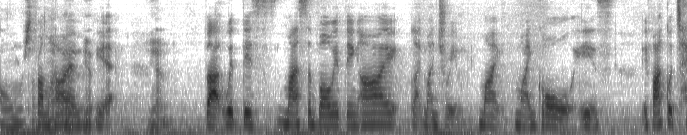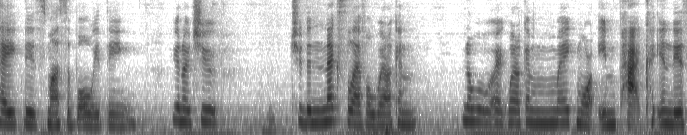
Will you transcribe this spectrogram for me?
home or something from like home. that. Yeah. Yeah. But with this master Bowie thing, I like my dream. My my goal is if I could take this master Bowie thing, you know, to to the next level where I can you know where, where I can make more impact in this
